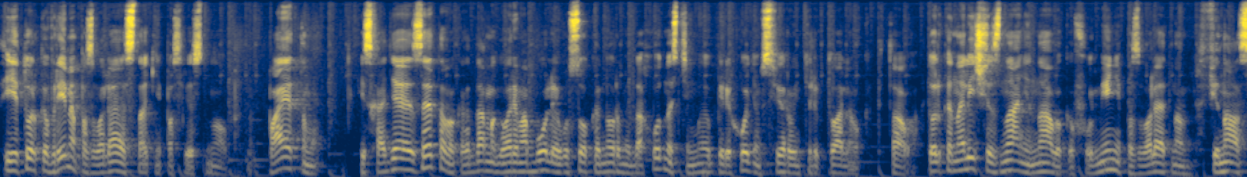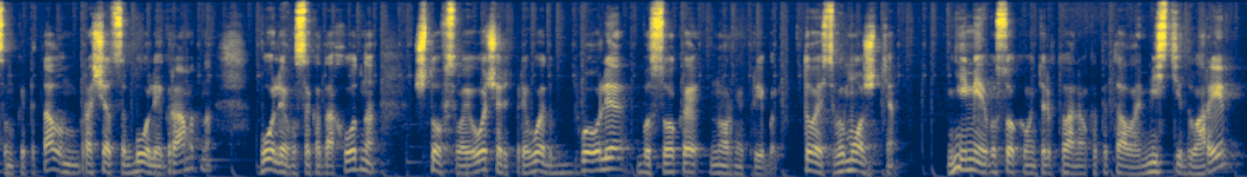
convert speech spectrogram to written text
и только время позволяет стать непосредственно опытным. Поэтому Исходя из этого, когда мы говорим о более высокой норме доходности, мы переходим в сферу интеллектуального капитала. Только наличие знаний, навыков, умений позволяет нам финансовым капиталом обращаться более грамотно, более высокодоходно, что в свою очередь приводит к более высокой норме прибыли. То есть вы можете, не имея высокого интеллектуального капитала, мести дворы,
